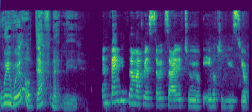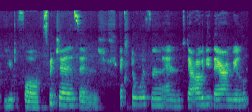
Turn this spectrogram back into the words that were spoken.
we will definitely. And thank you so much. We're so excited to be able to use your beautiful switches and Steckdosen and, and they're already there and we look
